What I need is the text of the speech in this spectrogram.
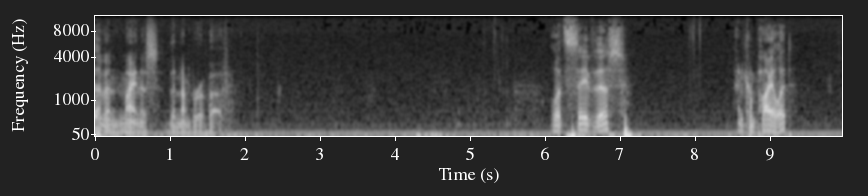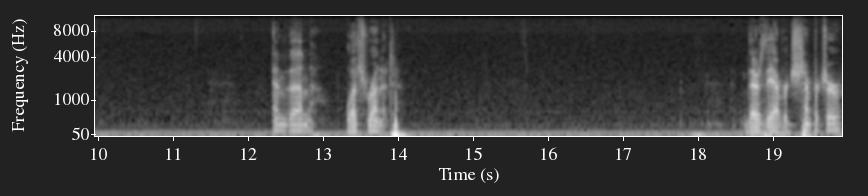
7 minus the number above. Let's save this and compile it. And then let's run it. There's the average temperature,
